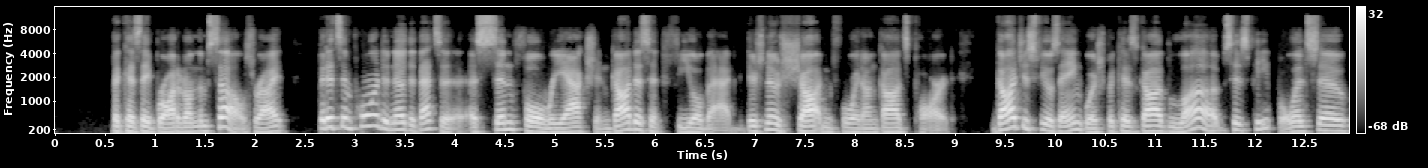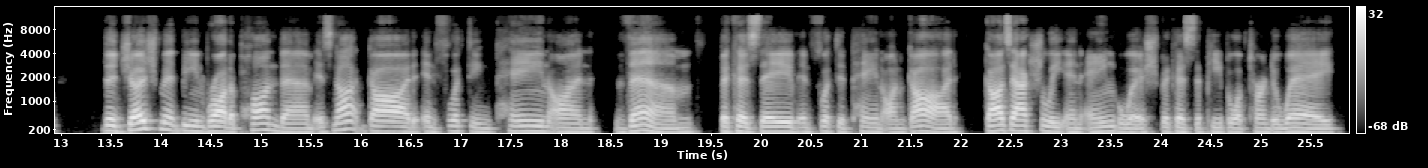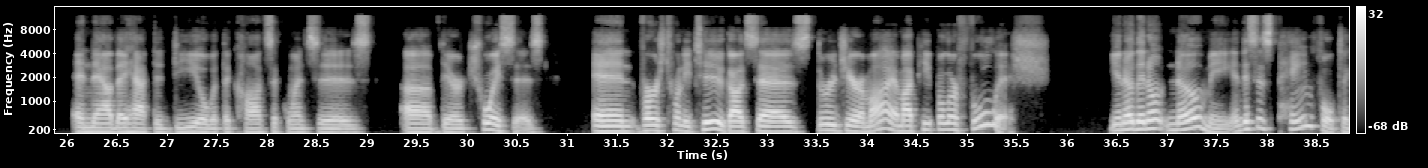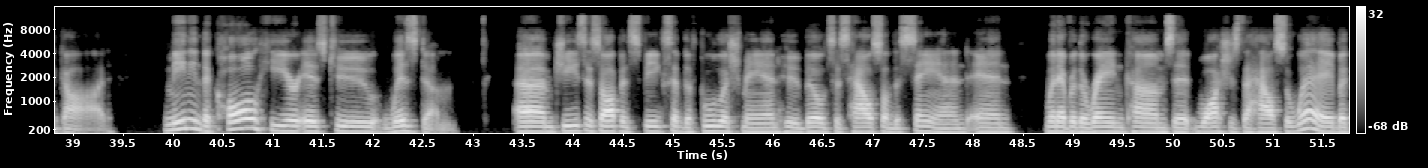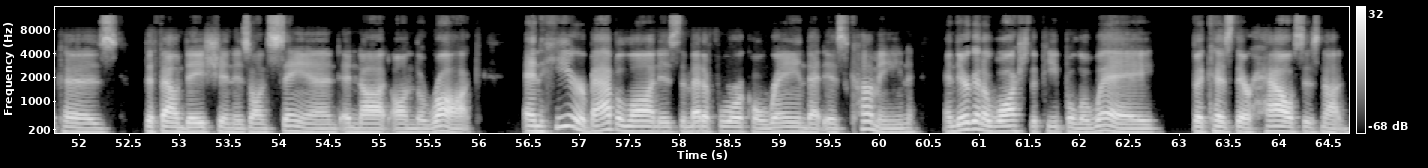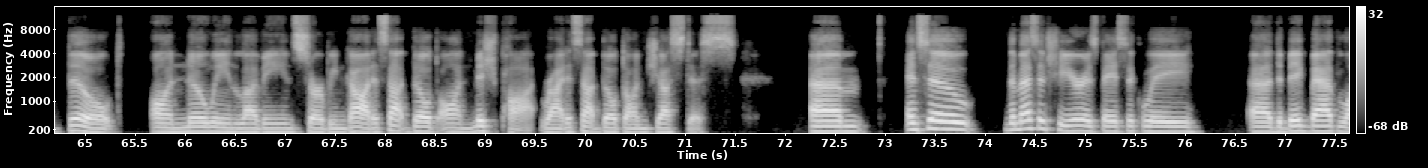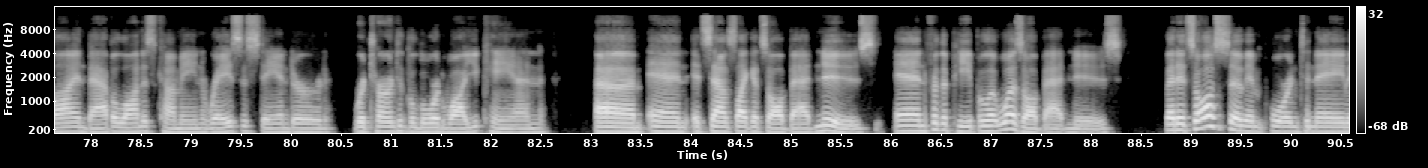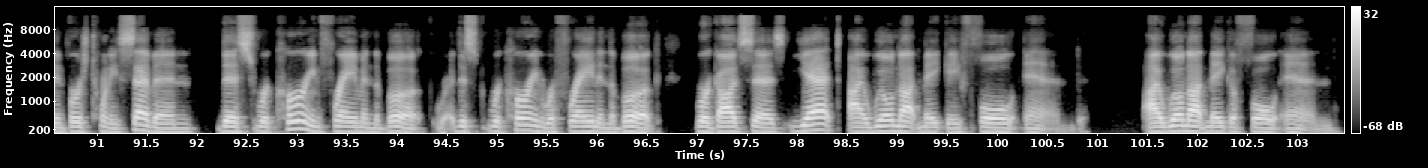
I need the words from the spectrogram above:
because they brought it on themselves, right? But it's important to know that that's a, a sinful reaction. God doesn't feel that. There's no Schadenfreude on God's part. God just feels anguish because God loves his people. And so the judgment being brought upon them is not God inflicting pain on them because they've inflicted pain on God. God's actually in anguish because the people have turned away and now they have to deal with the consequences of their choices. In verse 22, God says through Jeremiah, My people are foolish. You know, they don't know me. And this is painful to God, meaning the call here is to wisdom. Um, Jesus often speaks of the foolish man who builds his house on the sand. And whenever the rain comes, it washes the house away because the foundation is on sand and not on the rock. And here, Babylon is the metaphorical rain that is coming, and they're going to wash the people away because their house is not built on knowing, loving, serving God. It's not built on mishpat, right? It's not built on justice. Um, and so the message here is basically uh, the big bad lion, Babylon is coming, raise the standard, return to the Lord while you can. Um, and it sounds like it's all bad news. And for the people, it was all bad news. But it's also important to name in verse 27 this recurring frame in the book, this recurring refrain in the book where God says, Yet I will not make a full end. I will not make a full end.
